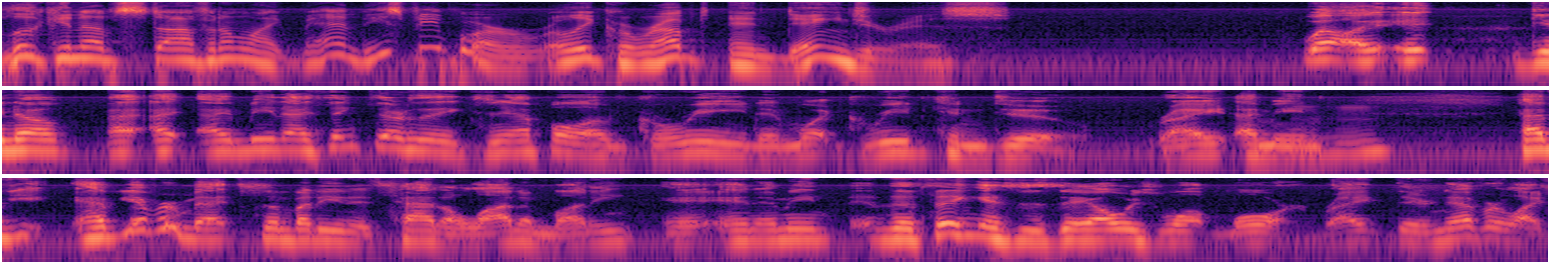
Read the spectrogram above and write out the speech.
looking up stuff, and I'm like, man, these people are really corrupt and dangerous. Well, it, you know, I, I- mean, I think they're the example of greed and what greed can do, right? I mean, Mhm. have you have you ever met somebody that's had a lot of money? And, and I mean, the thing is, is they always want more, right? They're never like,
